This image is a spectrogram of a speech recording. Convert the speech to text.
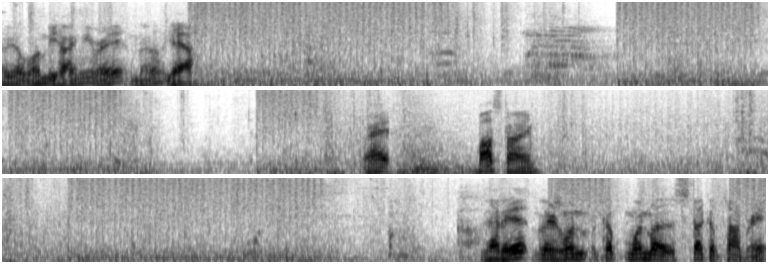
I got one behind me, right? No? Yeah. Alright. Boss time. Is that it? There's one a couple, one uh, stuck up top, right?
